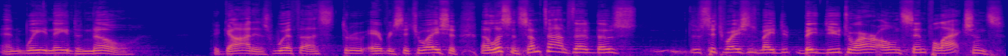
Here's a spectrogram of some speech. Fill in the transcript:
And we need to know that God is with us through every situation. Now, listen, sometimes those, those situations may be due to our own sinful actions.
